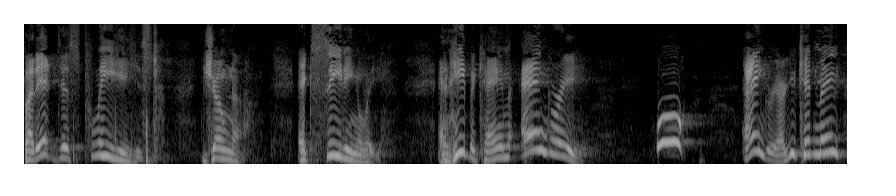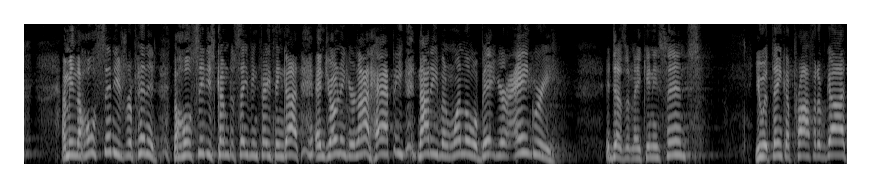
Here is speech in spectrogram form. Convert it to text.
But it displeased Jonah exceedingly, and he became angry. Woo! Angry. Are you kidding me? I mean, the whole city's repented. The whole city's come to saving faith in God. And Jonah, you're not happy, not even one little bit. You're angry. It doesn't make any sense. You would think a prophet of God,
